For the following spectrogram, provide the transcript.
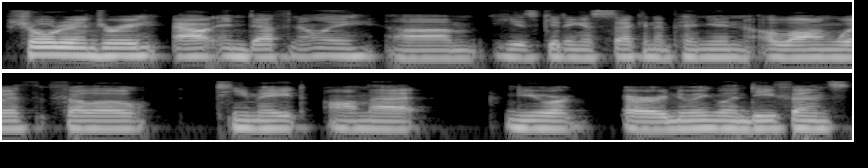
Shoulder injury, out indefinitely. Um, he is getting a second opinion along with fellow teammate on that New York or New England defense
